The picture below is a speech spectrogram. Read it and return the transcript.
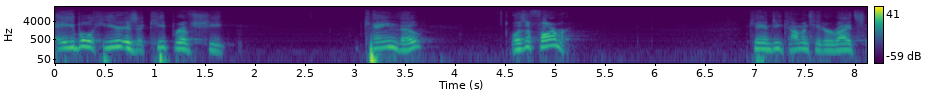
Abel here is a keeper of sheep. Cain, though, was a farmer. K&D commentator writes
